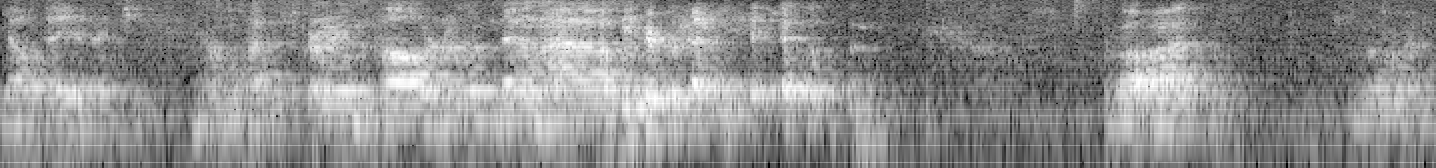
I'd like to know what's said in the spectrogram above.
Y'all dead, ain't you? I'm gonna have to scream and holler and run up and down the aisle and. All right. All right.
